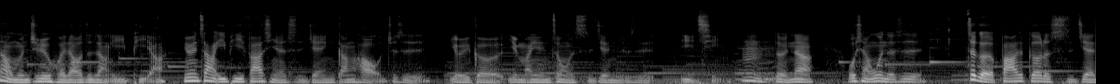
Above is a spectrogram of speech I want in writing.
那我们继续回到这张 EP 啊，因为这张 EP 发行的时间刚好就是有一个也蛮严重的时间，就是疫情，嗯，对。那我想问的是，这个发歌的时间，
